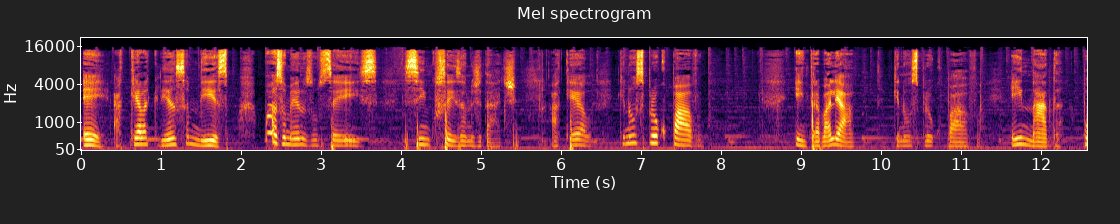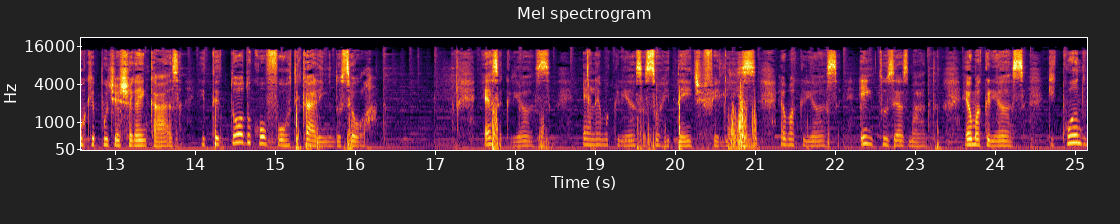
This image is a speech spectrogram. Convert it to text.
É aquela criança mesmo, mais ou menos uns 6, 5, 6 anos de idade. Aquela que não se preocupava em trabalhar, que não se preocupava em nada, porque podia chegar em casa e ter todo o conforto e carinho do seu lar. Essa criança, ela é uma criança sorridente e feliz. É uma criança entusiasmada. É uma criança que quando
